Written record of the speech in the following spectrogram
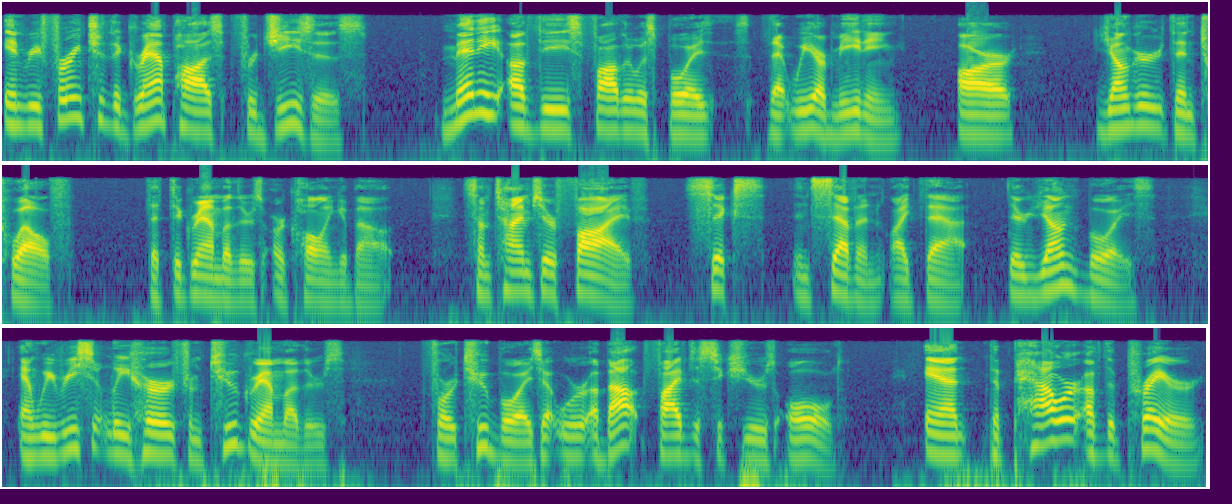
in referring to the grandpas for Jesus, many of these fatherless boys that we are meeting are younger than 12 that the grandmothers are calling about. Sometimes they're five, six, and seven, like that. They're young boys. And we recently heard from two grandmothers for two boys that were about five to six years old. And the power of the prayer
